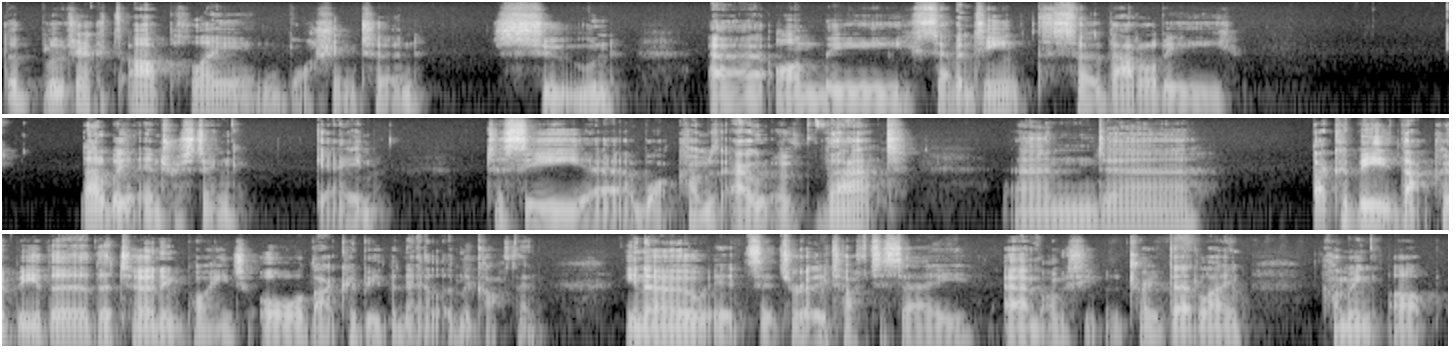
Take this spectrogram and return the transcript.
the Blue Jackets are playing Washington soon uh, on the 17th, so that'll be that'll be an interesting game to see uh, what comes out of that, and uh, that could be that could be the the turning point, or that could be the nail in the coffin. You know, it's it's really tough to say. Um, obviously, with the trade deadline coming up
